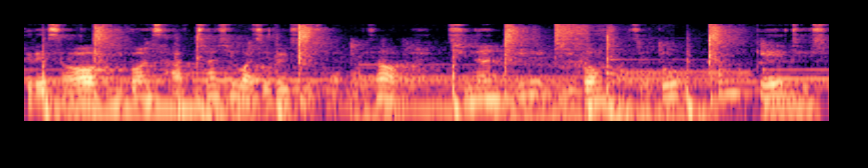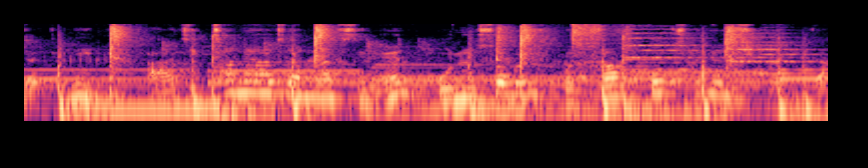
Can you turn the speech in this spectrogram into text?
그래서 이번 4차 시 과제를 제시하면서 지난 1, 2번 과제도 함께 제시할 테니 아직 참여하지 않은 학생은 오늘 수업을 듣고 나서 꼭 참여해 주시기 바랍니다.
